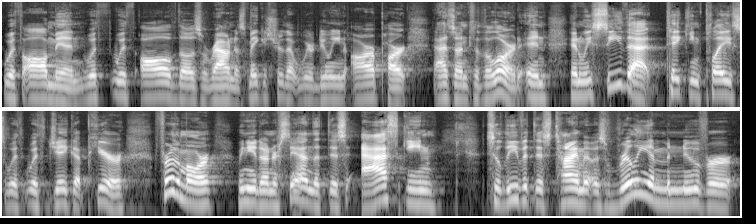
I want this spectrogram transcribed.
with all men, with, with all of those around us, making sure that we're doing our part as unto the Lord. And, and we see that taking place with, with Jacob here. Furthermore, we need to understand that this asking to leave at this time, it was really a maneuver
